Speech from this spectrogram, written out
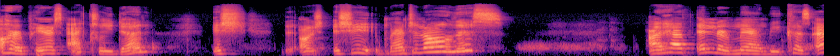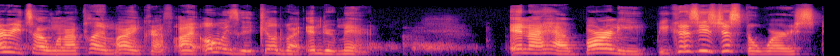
Are her parents actually dead? Is she, is she imagine all this? I have Enderman because every time when I play Minecraft, I always get killed by Enderman. And I have Barney because he's just the worst.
